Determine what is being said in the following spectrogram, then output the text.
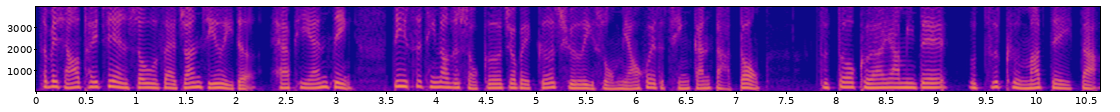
特别想要推荐收录在专辑里的《Happy Ending》。第一次听到这首歌，就被歌曲里所描绘的情感打动。ずっと暗暗でうずくまっていた。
